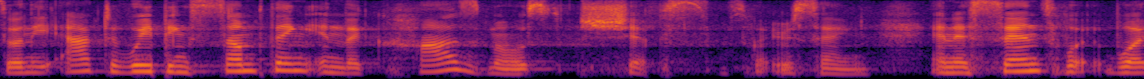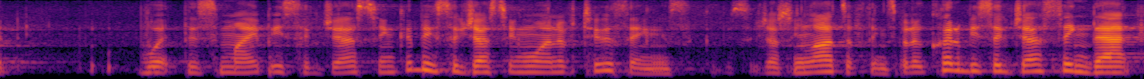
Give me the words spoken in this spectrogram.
So in the act of weeping, something in the cosmos shifts. That's what you're saying. In a sense, what what what this might be suggesting could be suggesting one of two things. Could be suggesting lots of things, but it could be suggesting that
